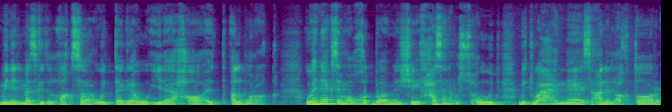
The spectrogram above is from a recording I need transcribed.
من المسجد الأقصى واتجهوا إلى حائط البراق. وهناك سمعوا خطبة من الشيخ حسن أبو السعود بتوعي الناس عن الأخطار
